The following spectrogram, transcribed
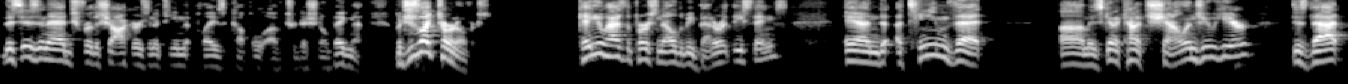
this is an edge for the Shockers in a team that plays a couple of traditional big men. But just like turnovers, KU has the personnel to be better at these things. And a team that um, is going to kind of challenge you here, does that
